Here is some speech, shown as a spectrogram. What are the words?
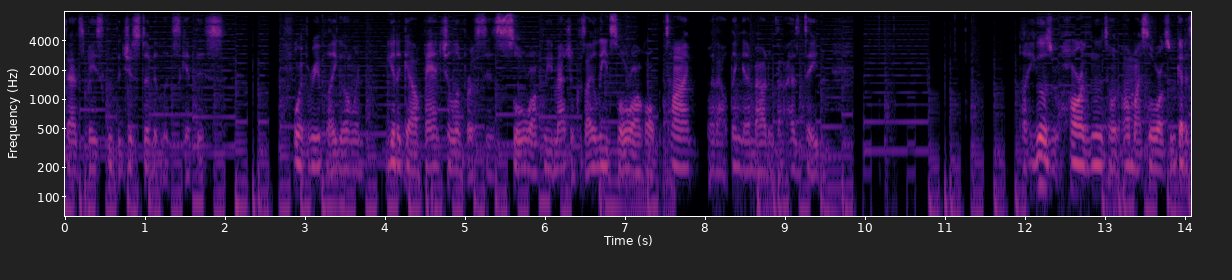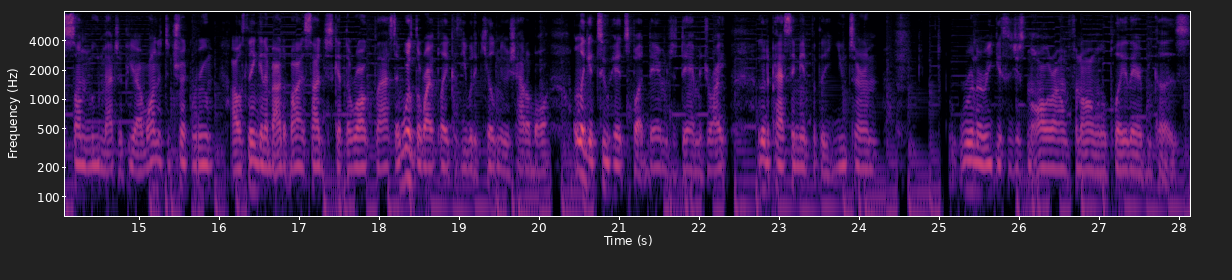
That's basically the gist of it. Let's get this fourth replay going. We get a Galvantula versus Solrock lead matchup because I lead Solrock all the time without thinking about it, without hesitating. Uh, he goes hard Lunatone on my Solrock, so we got a Sun Moon matchup here. I wanted to Trick Room. I was thinking about it, but I decided to just get the Rock Blast. It was the right play because he would have killed me with Shadow Ball. Only get two hits, but damage is damage, right? I go to Passimian for the U-turn. Runerigus is just an all-around phenomenal play there because,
